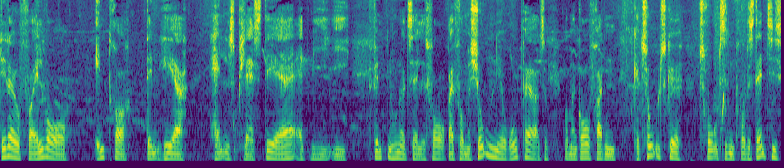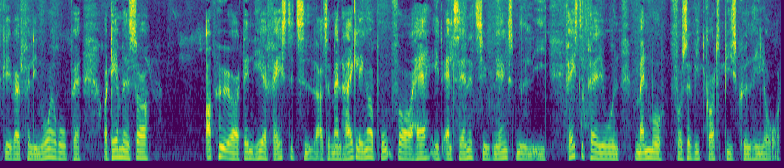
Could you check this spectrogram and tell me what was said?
Det, der jo for alvor ændrer den her handelsplads, det er, at vi i 1500-tallet får reformationen i Europa, altså hvor man går fra den katolske tro til den protestantiske, i hvert fald i Nordeuropa, og dermed så ophører den her fastetid. Altså man har ikke længere brug for at have et alternativt næringsmiddel i fasteperioden. Man må for så vidt godt spise kød hele året.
